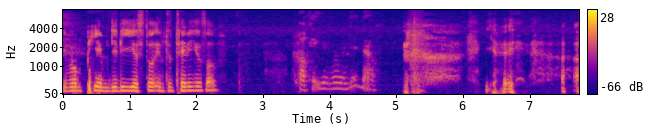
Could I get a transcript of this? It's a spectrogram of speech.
Even PM Diddy, you're still entertaining yourself? Okay, you ruined it now. Yeah.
